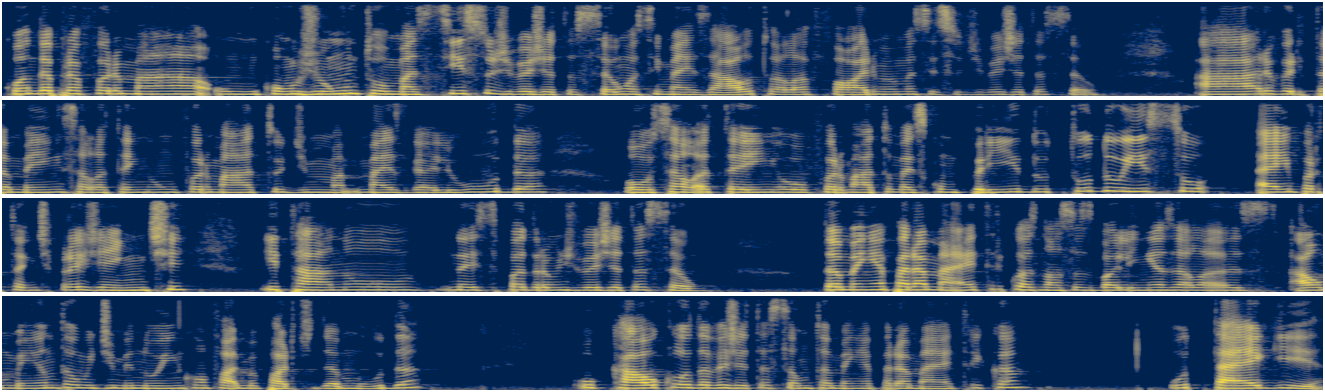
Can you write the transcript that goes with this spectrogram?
Quando é para formar um conjunto maciço de vegetação assim mais alto, ela forma um maciço de vegetação. A árvore também, se ela tem um formato de mais galhuda ou se ela tem o formato mais comprido, tudo isso é importante para a gente e está nesse padrão de vegetação. Também é paramétrico, as nossas bolinhas elas aumentam e diminuem conforme o porte da muda. O cálculo da vegetação também é paramétrica. O tag,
